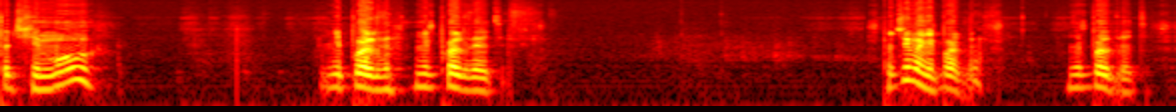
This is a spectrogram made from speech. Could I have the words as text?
почему не, пользу, не пользуетесь? Почему не пользуетесь? Не пользуетесь?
